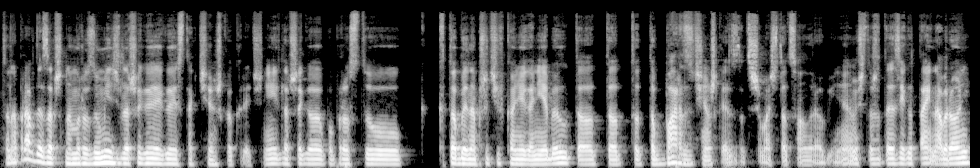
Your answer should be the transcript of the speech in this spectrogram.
to naprawdę zaczynam rozumieć, dlaczego jego jest tak ciężko kryć, nie? I dlaczego po prostu kto by naprzeciwko niego nie był, to, to, to, to bardzo ciężko jest zatrzymać to, co on robi. Nie? Myślę, że to jest jego tajna broń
